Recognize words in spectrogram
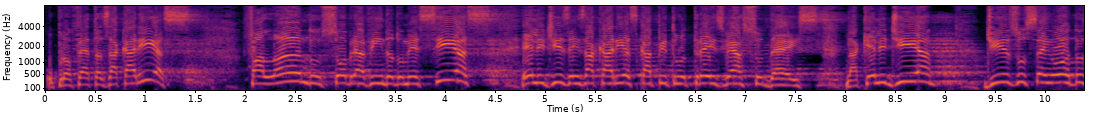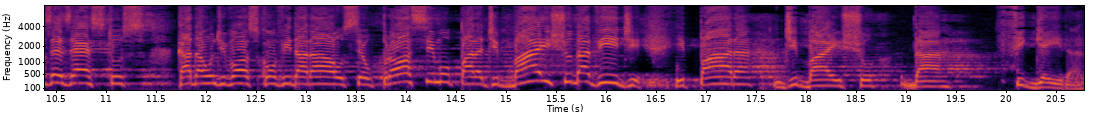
O profeta Zacarias, falando sobre a vinda do Messias, ele diz em Zacarias capítulo 3, verso 10: Naquele dia, diz o Senhor dos exércitos, cada um de vós convidará o seu próximo para debaixo da vide e para debaixo da figueira.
